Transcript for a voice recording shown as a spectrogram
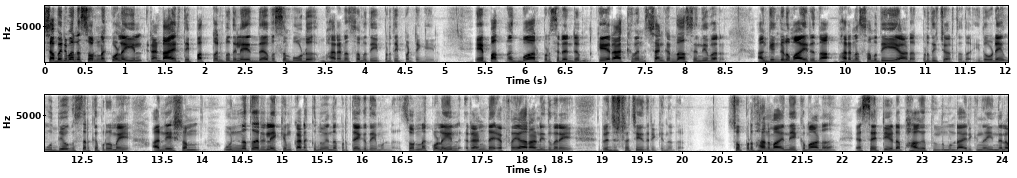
ശബരിമല സ്വർണക്കൊളയിൽ രണ്ടായിരത്തി പത്തൊൻപതിലെ ദേവസ്വം ബോർഡ് ഭരണസമിതി പ്രതിപ്പട്ടികയിൽ. എ പത്മകുമാർ പ്രസിഡന്റും കെ രാഘവൻ ശങ്കർദാസ് എന്നിവർ അംഗങ്ങളുമായിരുന്ന ഭരണസമിതിയെയാണ് പ്രതി ചേർത്തത് ഇതോടെ ഉദ്യോഗസ്ഥർക്ക് പുറമെ അന്വേഷണം ഉന്നതരിലേക്കും കടക്കുന്നു എന്ന പ്രത്യേകതയുമുണ്ട്. സ്വർണക്കൊളയിൽ രണ്ട് ആണ് ഇതുവരെ രജിസ്റ്റർ ചെയ്തിരിക്കുന്നത്. സുപ്രധാനമായ നീക്കമാണ് എസ് ഐ ടിയുടെ ഭാഗത്തു നിന്നുമുണ്ടായിരിക്കുന്നത് ഇന്നലെ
